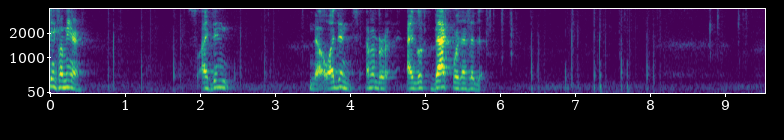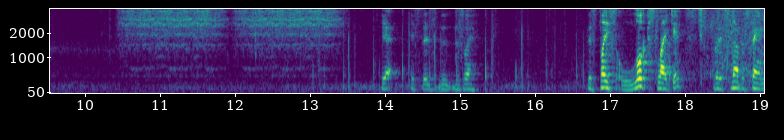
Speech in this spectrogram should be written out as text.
Came from here. So I didn't. No, I didn't. I remember I looked backwards I said. Yeah, it's this, this way. This place looks like it, but it's not the same.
